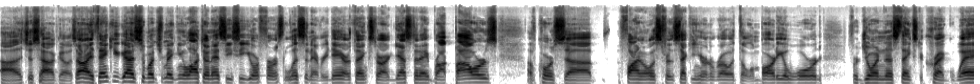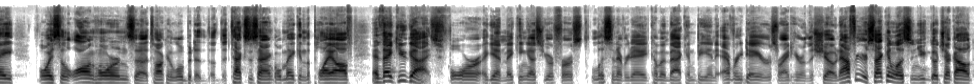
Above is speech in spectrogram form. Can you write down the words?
Uh, that's just how it goes. All right, thank you guys so much for making Locked On SEC your first listen every day. Our thanks to our guest today, Brock Bowers, of course, uh, finalist for the second year in a row at the Lombardi Award, for joining us. Thanks to Craig Way voice of the Longhorns, uh, talking a little bit of the, the, Texas angle, making the playoff. And thank you guys for, again, making us your first listen every day, and coming back and being everydayers right here on the show. Now, for your second listen, you can go check out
